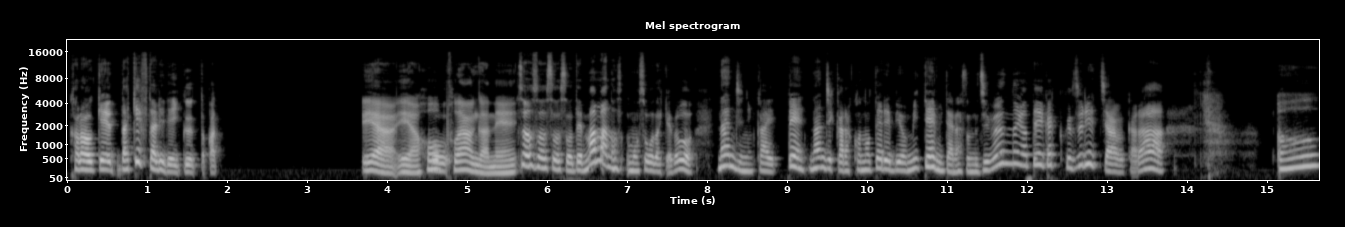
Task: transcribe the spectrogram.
カラオケだけ二人で行くとか。いやいや、ホープランがね、そうそうそうそう。で、ママのもそうだけど、何時に帰って、何時からこのテレビを見て、みたいな、その自分の予定が崩れちゃうから、Oh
